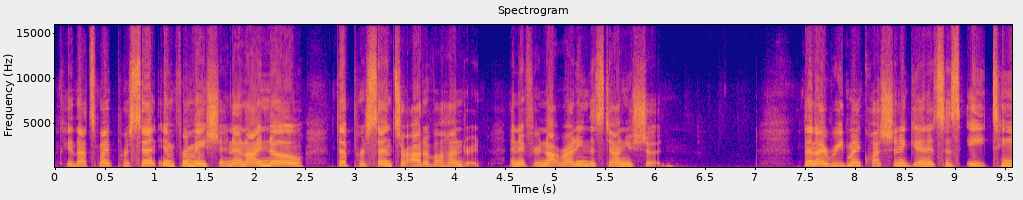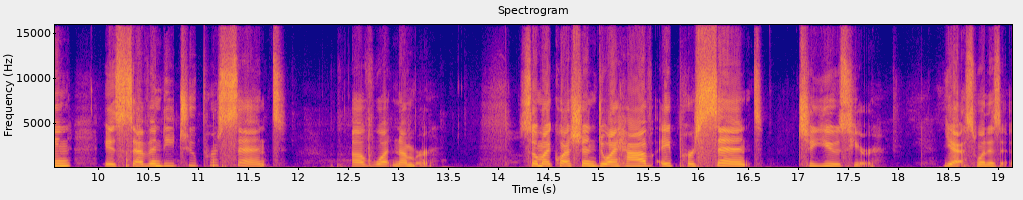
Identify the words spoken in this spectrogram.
Okay, that's my percent information, and I know that percents are out of 100. And if you're not writing this down, you should. Then I read my question again. It says 18 is 72% of what number? So my question, do I have a percent to use here? Yes, what is it?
